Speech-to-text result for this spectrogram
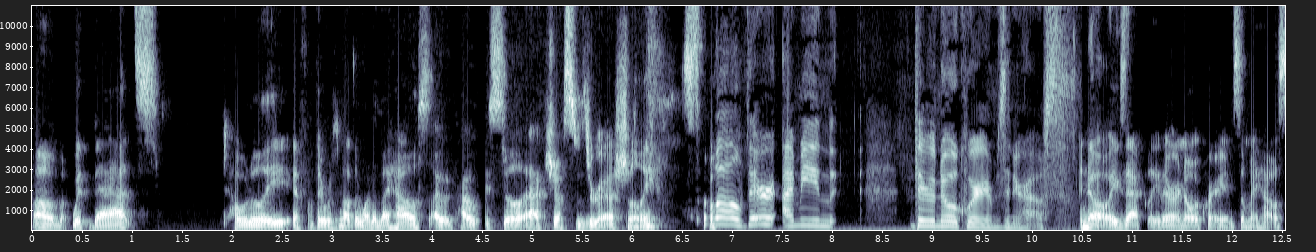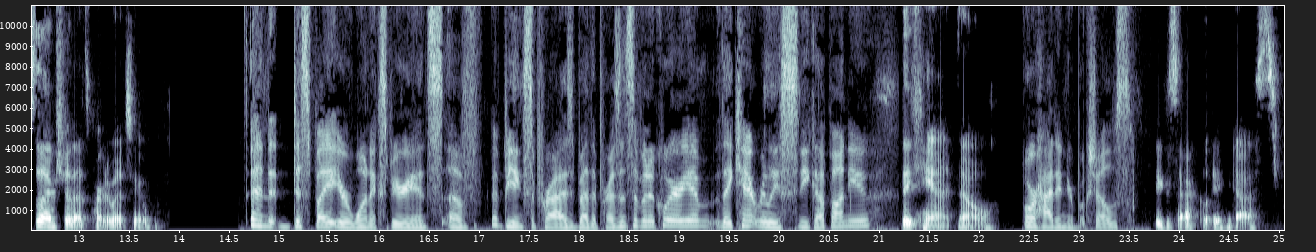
um, with bats, totally. If there was another one in my house, I would probably still act just as irrationally. So. Well, there. I mean, there are no aquariums in your house, No, exactly. There are no aquariums in my house. So I'm sure that's part of it too. and despite your one experience of being surprised by the presence of an aquarium, they can't really sneak up on you They can't, no. or hide in your bookshelves. Exactly. Yes.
